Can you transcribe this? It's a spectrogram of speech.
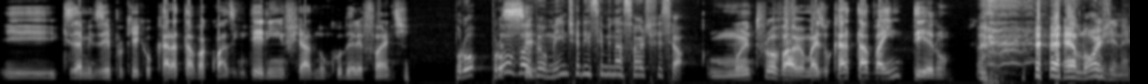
e quiser me dizer por que, que o cara tava quase inteirinho enfiado no cu do elefante. Pro, provavelmente era inseminação artificial. Muito provável, mas o cara tava inteiro. é longe, né?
